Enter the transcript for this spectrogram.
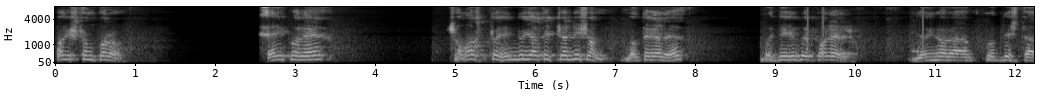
পরিশ্রম করো। এই করে সমস্ত হিন্দু জাতির ট্র্যাডিশন বলতে গেলে বৈদিক যুগের পরের জৈনরা বুদ্ধিস্টরা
